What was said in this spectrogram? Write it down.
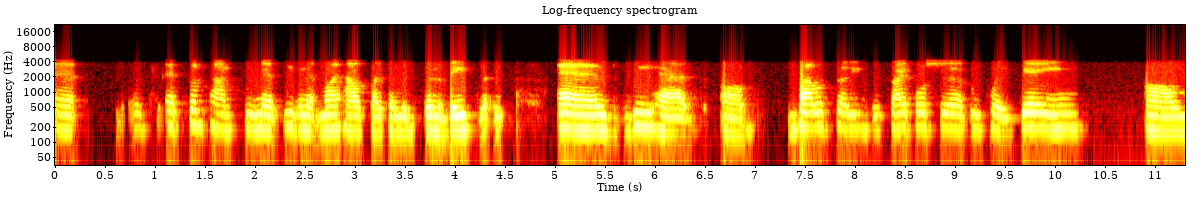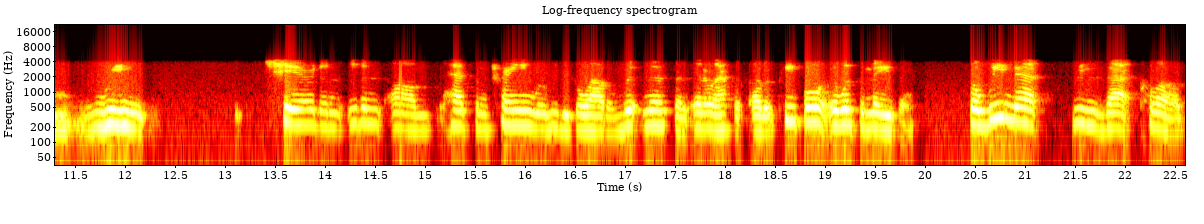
at at sometimes we met even at my house, like in the in the basement, and we had uh, Bible study, discipleship. We played games. Um, we shared and even um, had some training where we would go out and witness and interact with other people. It was amazing. So we met through that club,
